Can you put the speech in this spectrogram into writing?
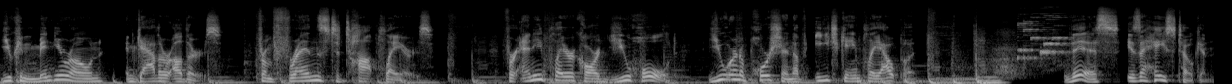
You can mint your own and gather others, from friends to top players. For any player card you hold, you earn a portion of each gameplay output. This is a haste token.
